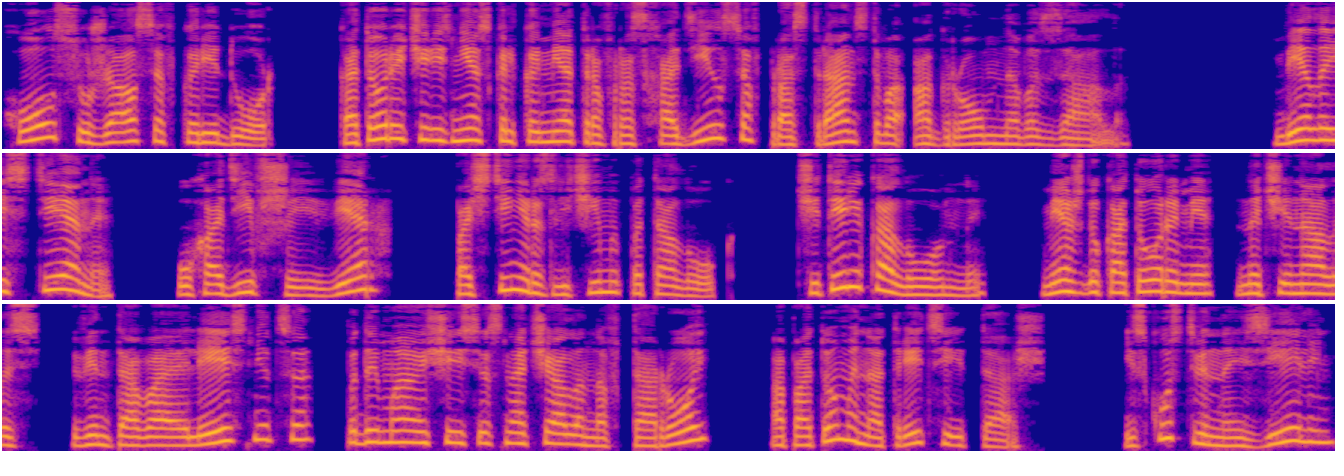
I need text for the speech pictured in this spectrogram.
Холл сужался в коридор, который через несколько метров расходился в пространство огромного зала. Белые стены, уходившие вверх, почти неразличимый потолок, четыре колонны, между которыми начиналась винтовая лестница, поднимающаяся сначала на второй, а потом и на третий этаж искусственная зелень,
